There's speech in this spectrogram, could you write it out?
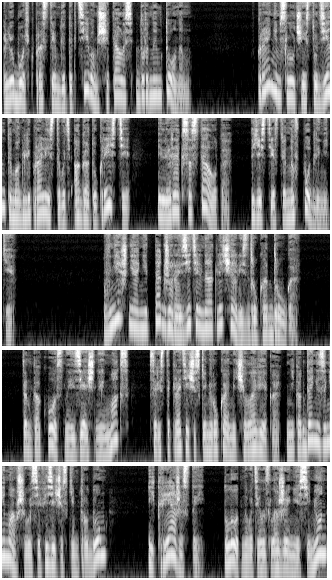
любовь к простым детективам считалась дурным тоном. В крайнем случае студенты могли пролистывать Агату Кристи или Рекса Стаута, естественно, в подлиннике. Внешне они также разительно отличались друг от друга. Тонкокосный, изящный Макс с аристократическими руками человека, никогда не занимавшегося физическим трудом, и кряжестый, плотного телосложения Семён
